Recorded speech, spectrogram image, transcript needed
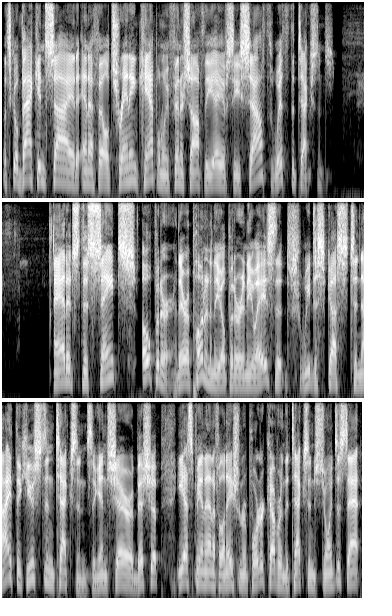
Let's go back inside NFL training camp when we finish off the AFC South with the Texans. And it's the Saints opener, their opponent in the opener, anyways, that we discussed tonight. The Houston Texans. Again, Sarah Bishop, ESPN NFL Nation reporter covering the Texans, joins us at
